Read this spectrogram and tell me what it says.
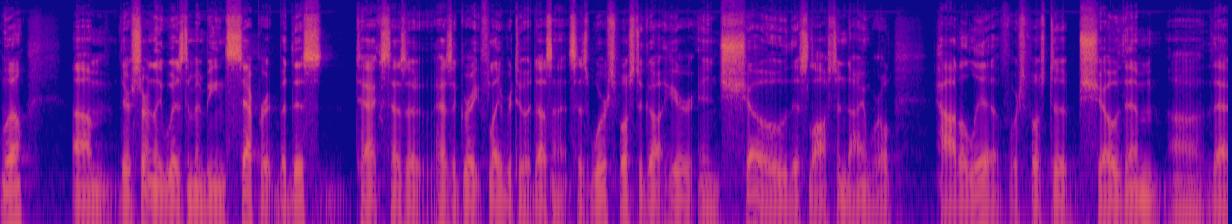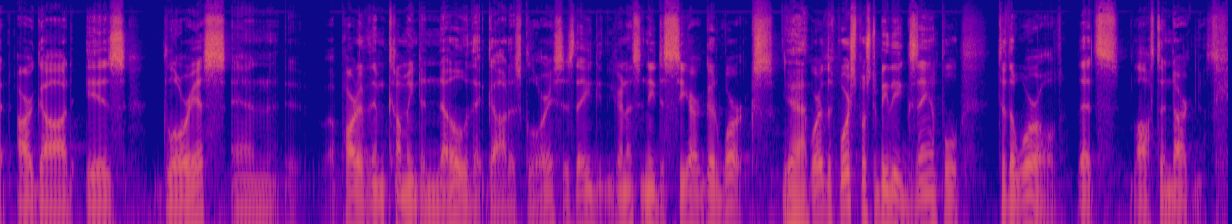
Well, um, there's certainly wisdom in being separate, but this text has a has a great flavor to it, doesn't it? It says we're supposed to go out here and show this lost and dying world how to live. We're supposed to show them uh, that our God is glorious, and a part of them coming to know that God is glorious is they're going to need to see our good works. Yeah, we're the, we're supposed to be the example to the world that's lost in darkness.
